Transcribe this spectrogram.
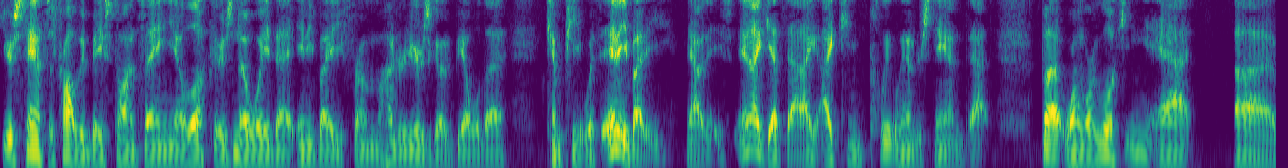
your stance is probably based on saying, you know, look, there's no way that anybody from 100 years ago would be able to compete with anybody nowadays, and I get that. I, I completely understand that. But when we're looking at uh,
